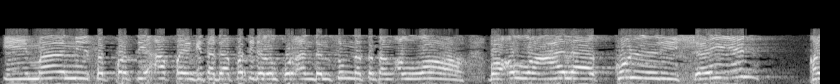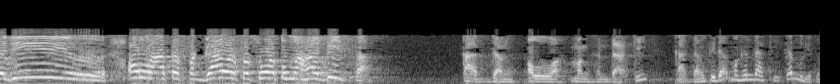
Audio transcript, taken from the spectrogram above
Imani seperti apa yang kita dapat di dalam Quran dan Sunnah tentang Allah. Bahwa Allah ala kulli syai'in qadir. Allah atas segala sesuatu maha bisa. Kadang Allah menghendaki, kadang tidak menghendaki. Kan begitu.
